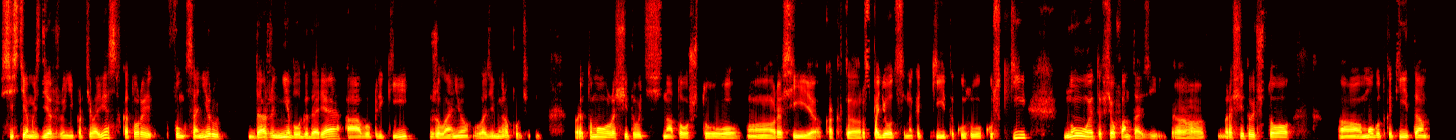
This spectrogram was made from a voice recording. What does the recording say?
системы сдерживания и противовесов, которые функционируют даже не благодаря, а вопреки желанию Владимира Путина. Поэтому рассчитывать на то, что э, Россия как-то распадется на какие-то куски, ну, это все фантазии. Э, рассчитывать, что э, могут какие-то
